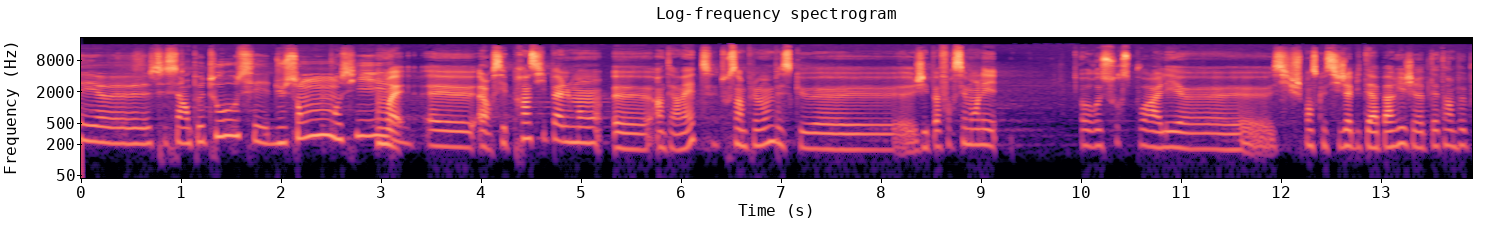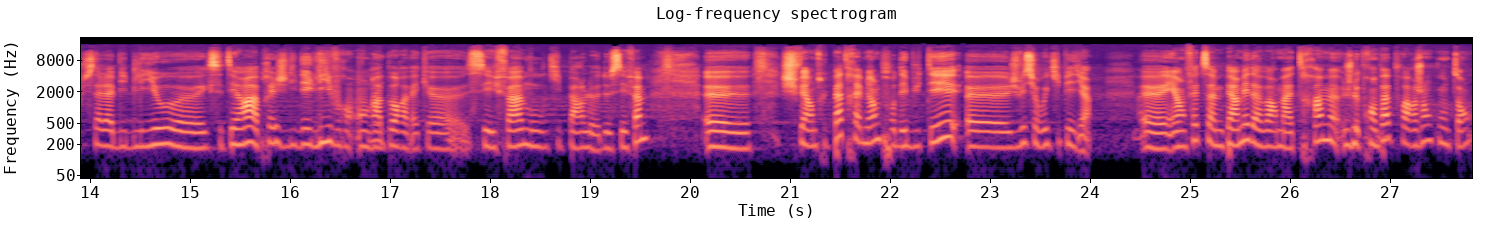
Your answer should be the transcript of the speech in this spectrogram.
euh, c'est un peu tout, c'est du son aussi? Ouais, euh, alors c'est principalement euh, Internet, tout simplement parce que j'ai pas forcément les ressources pour aller. si, je pense que si j'habitais à Paris, j'irais peut-être un peu plus à la biblio, etc. Après, je lis des livres en rapport avec ces femmes ou qui parlent de ces femmes. je fais un truc pas très bien pour débuter. je vais sur Wikipédia. Euh, et en fait, ça me permet d'avoir ma trame. Je le prends pas pour argent comptant,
